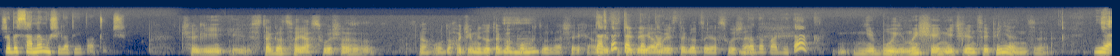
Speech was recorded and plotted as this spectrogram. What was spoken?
żeby samemu się lepiej poczuć. Czyli z tego, co ja słyszę, znowu dochodzimy do tego Mhm. punktu naszej tak, audycji, tak, kiedy tak, ja tak. mówię z tego, co ja słyszę, Bo dokładnie tak. nie bójmy się mieć więcej pieniędzy. Nie,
